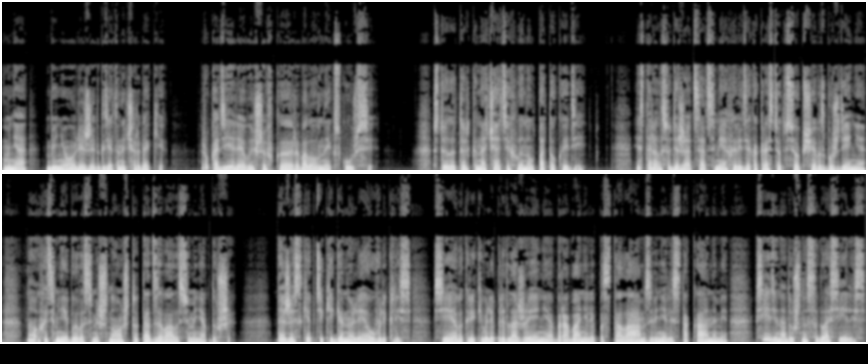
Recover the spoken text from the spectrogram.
у меня бенё лежит где-то на чердаке, рукоделие, вышивка, рыболовные экскурсии. Стоило только начать, и хлынул поток идей. Я старалась удержаться от смеха, видя, как растет всеобщее возбуждение, но хоть мне и было смешно, что-то отзывалось у меня в душе. Даже скептики Генуле увлеклись. Все выкрикивали предложения, барабанили по столам, звенели стаканами. Все единодушно согласились.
